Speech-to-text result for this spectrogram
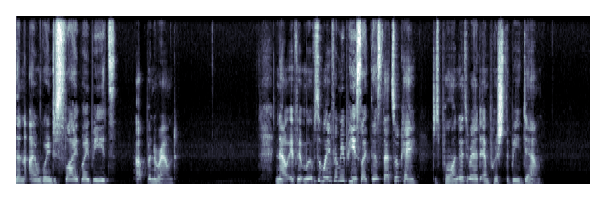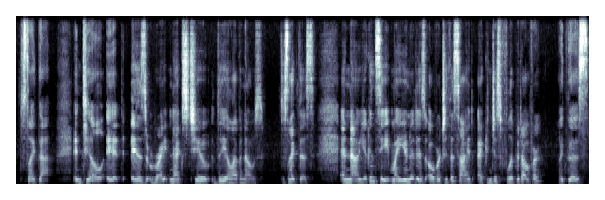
then I'm going to slide my beads up and around. Now, if it moves away from your piece like this, that's okay. Just pull on your thread and push the bead down. Just like that. Until it is right next to the 11 O's. Just like this. And now you can see my unit is over to the side. I can just flip it over like this.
